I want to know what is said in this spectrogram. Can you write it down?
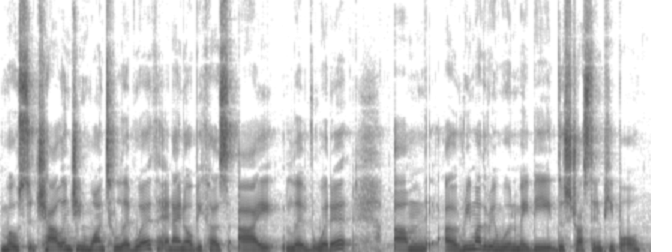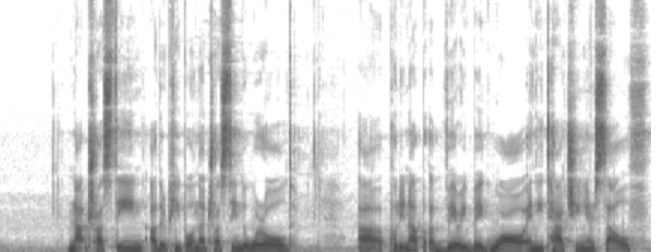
most challenging one to live with. And I know because I live with it. Um, a remothering wound may be distrusting people, not trusting other people, not trusting the world, uh, putting up a very big wall and detaching yourself.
